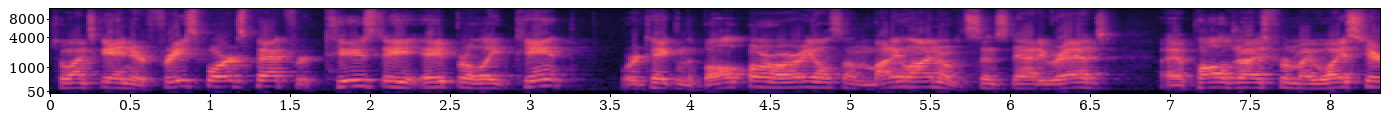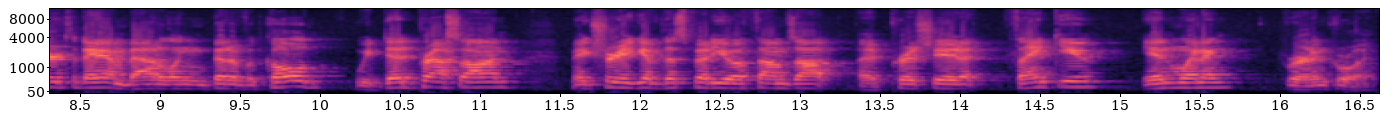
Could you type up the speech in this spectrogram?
So once again, your free sports pick for Tuesday, April 18th. We're taking the Baltimore Orioles on the money line over the Cincinnati Reds. I apologize for my voice here today. I'm battling a bit of a cold. We did press on. Make sure you give this video a thumbs up. I appreciate it. Thank you. In winning, Vernon Croy.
